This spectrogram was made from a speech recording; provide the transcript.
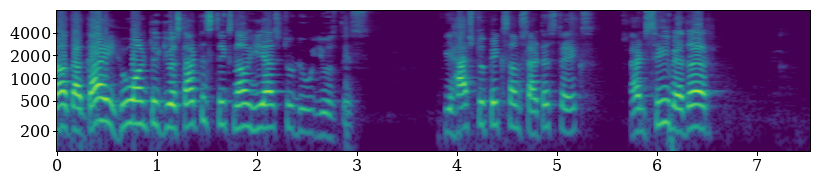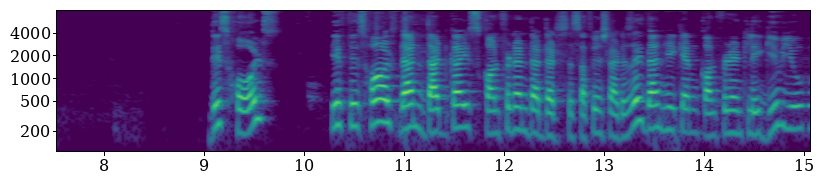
Now the guy who want to give a statistics now he has to do use this. He has to pick some statistics and see whether this holds. If this holds then that guy is confident that that is a sufficient statistic then he can confidently give you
